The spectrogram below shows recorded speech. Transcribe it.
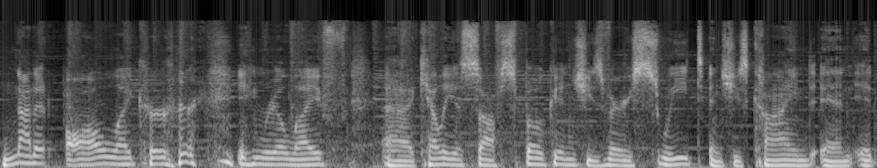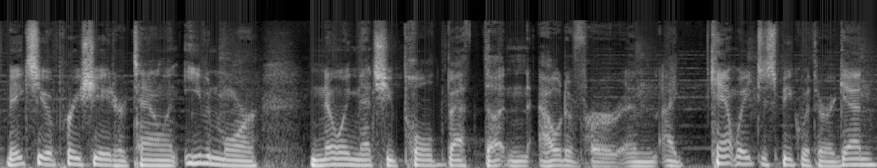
not at all like her in real life. Uh, Kelly is soft spoken, she's very sweet, and she's kind, and it makes you appreciate her talent even more knowing that she pulled Beth Dutton out of her. And I can't wait to speak with her again.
